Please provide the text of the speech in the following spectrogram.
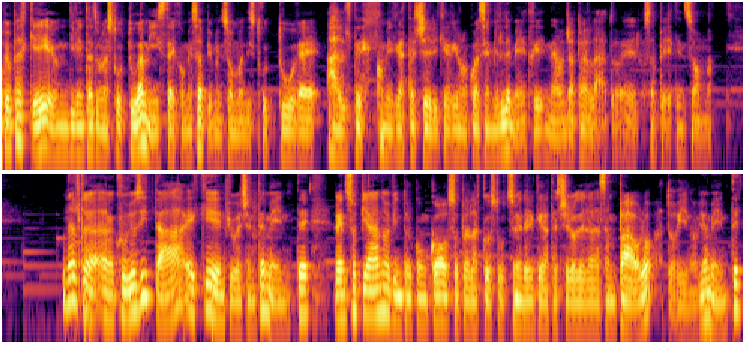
proprio perché è diventata una struttura mista e come sappiamo insomma di strutture alte come i grattacieli che arrivano quasi a mille metri, ne ho già parlato e lo sapete insomma. Un'altra eh, curiosità è che più recentemente Renzo Piano ha vinto il concorso per la costruzione del grattacielo della San Paolo, a Torino ovviamente,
